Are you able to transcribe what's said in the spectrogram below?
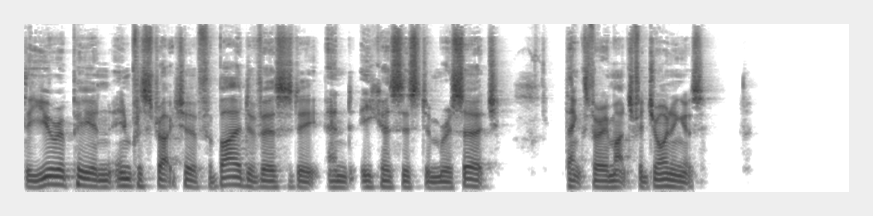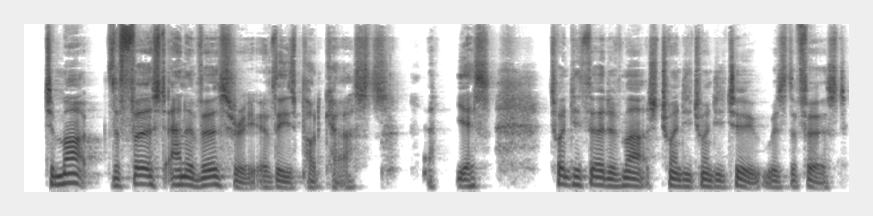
the European Infrastructure for Biodiversity and Ecosystem Research. Thanks very much for joining us. To mark the first anniversary of these podcasts, yes, 23rd of March 2022 was the first.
